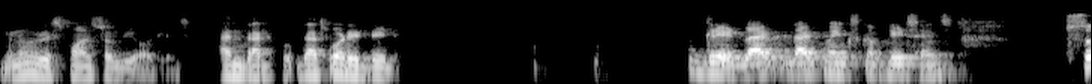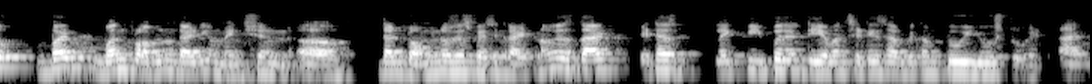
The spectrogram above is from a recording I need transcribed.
you know response from the audience. And that that's what it did great. That that makes complete sense. So but one problem that you mentioned uh, that domino's is facing right now is that it has like people in tier 1 cities have become too used to it and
